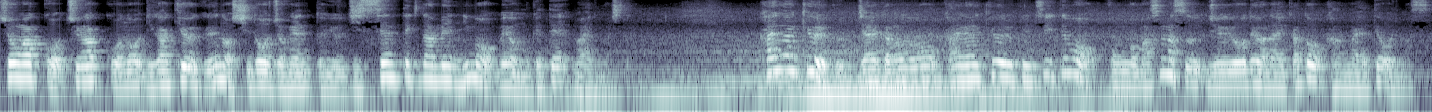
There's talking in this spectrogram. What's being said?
小学校、中学校の理学教育への指導助言という実践的な面にも目を向けてまいりました。海外協力、JICA などの海外協力についても今後ますます重要ではないかと考えております。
